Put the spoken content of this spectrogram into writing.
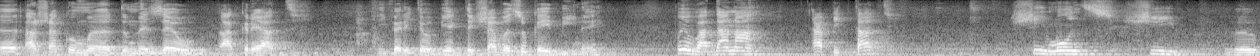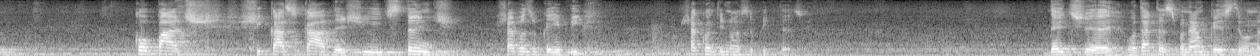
ă, așa cum Dumnezeu a creat diferite obiecte și a văzut că e bine, păi Vadana a pictat și munți, și uh, copaci, și cascade, și stânci, și a văzut că e bine. Și a continuat să picteze. Deci, odată spuneam că este un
